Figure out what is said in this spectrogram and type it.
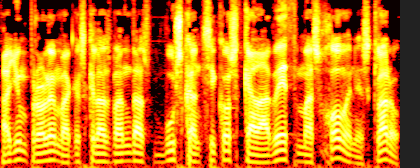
hay un problema, que es que las bandas buscan chicos cada vez más jóvenes, claro,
